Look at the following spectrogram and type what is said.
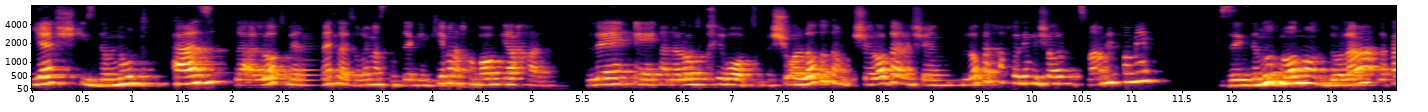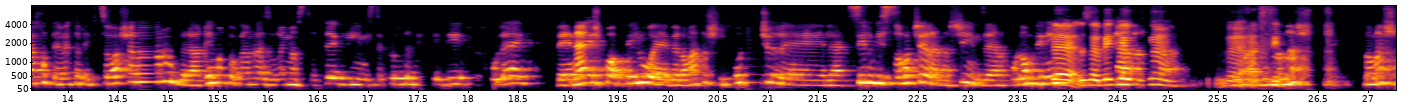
יש הזדמנות פז לעלות באמת לאזורים האסטרטגיים. כי אם אנחנו באות יחד להנהלות בחירות ושואלות אותם את השאלות האלה שהם לא בהכרח יודעים לשאול את עצמם לפעמים, זו הזדמנות מאוד מאוד גדולה לקחת באמת את המקצוע שלנו ולהרים אותו גם לאזורים האסטרטגיים, הסתכלות עתידית וכולי. בעיניי יש פה אפילו אה, ברמת השליחות של אה, להציל משרות של אנשים, זה אנחנו לא מבינים... זה, זה בדיוק זה. זה ממש, ממש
